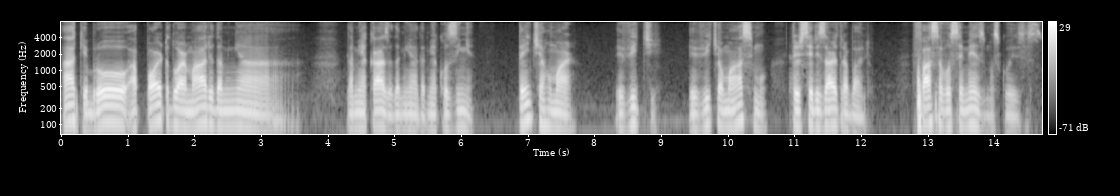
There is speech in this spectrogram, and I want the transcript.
Ah, quebrou a porta do armário da minha da minha casa, da minha da minha cozinha. Tente arrumar. Evite, evite ao máximo terceirizar trabalho. Faça você mesmo as coisas.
